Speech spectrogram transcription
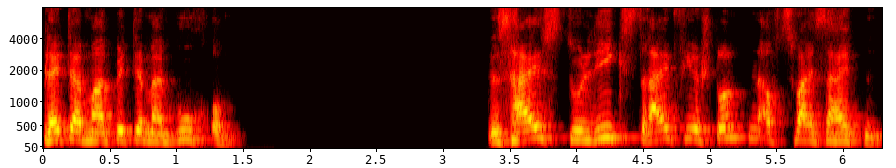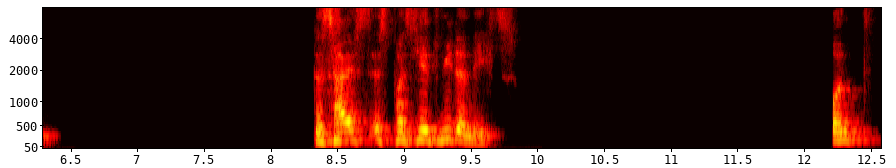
blätter mal bitte mein Buch um. Das heißt, du liegst drei, vier Stunden auf zwei Seiten. Das heißt, es passiert wieder nichts. Und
